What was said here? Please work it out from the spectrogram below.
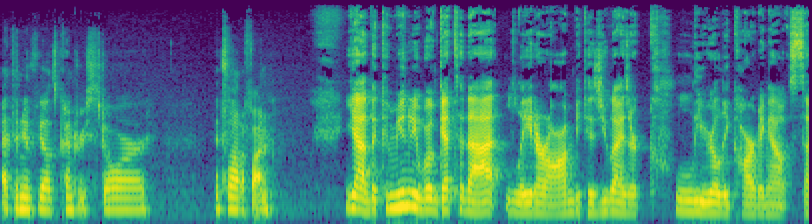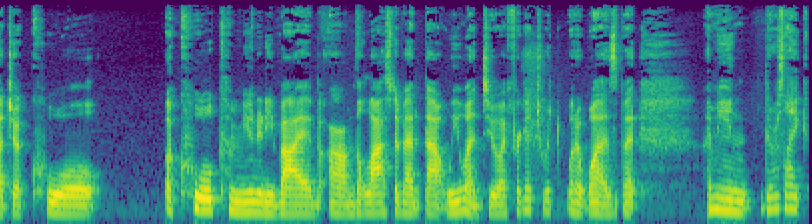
at the Newfields Country Store. It's a lot of fun. Yeah, the community. We'll get to that later on because you guys are clearly carving out such a cool a cool community vibe. Um, the last event that we went to, I forget what, what it was, but I mean, there was like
